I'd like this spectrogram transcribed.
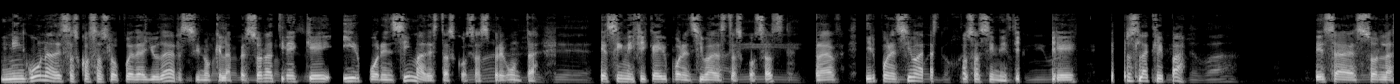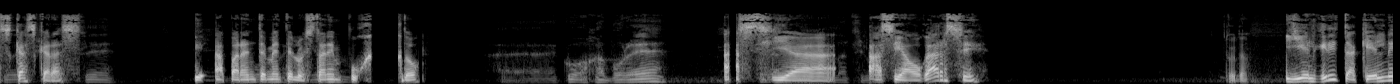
Ninguna de esas cosas lo puede ayudar, sino que la persona tiene que ir por encima de estas cosas. Pregunta, ¿qué significa ir por encima de estas cosas? ir por encima de estas cosas significa que eso es la clipa. Esas son las cáscaras que aparentemente lo están empujando hacia, hacia ahogarse. Y él grita que él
